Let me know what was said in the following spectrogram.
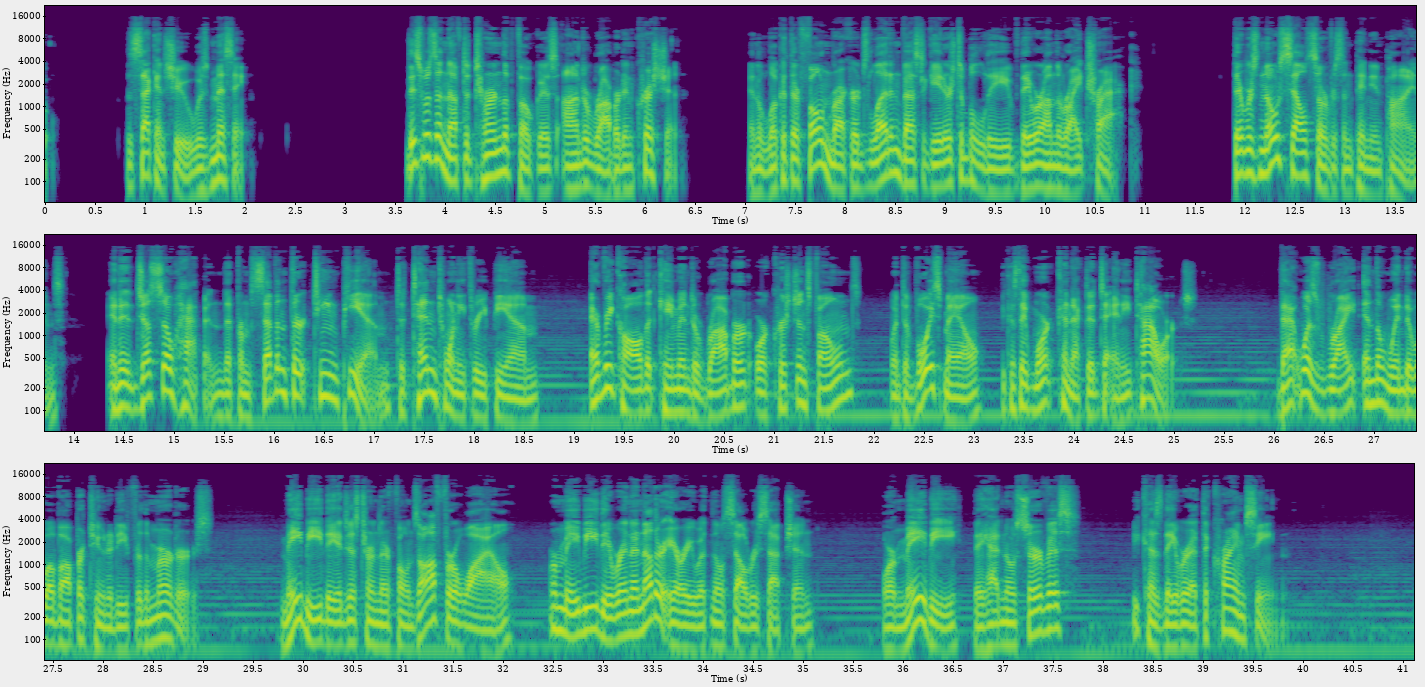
The second shoe was missing. This was enough to turn the focus onto Robert and Christian, and a look at their phone records led investigators to believe they were on the right track. There was no cell service in Pinyon Pines, and it just so happened that from 7:13 p.m. to 10:23 p.m., Every call that came into Robert or Christian's phones went to voicemail because they weren't connected to any towers. That was right in the window of opportunity for the murders. Maybe they had just turned their phones off for a while, or maybe they were in another area with no cell reception, or maybe they had no service because they were at the crime scene.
